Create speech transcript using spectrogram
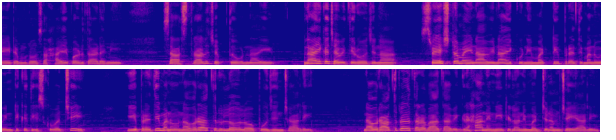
చేయటంలో సహాయపడతాడని శాస్త్రాలు చెప్తూ ఉన్నాయి. వినాయక చవితి రోజున శ్రేష్టమైన వినాయకుని మట్టి ప్రతిమను ఇంటికి తీసుకువచ్చి ఈ ప్రతిమను నవరాత్రులలో పూజించాలి. నవరాత్రుల తర్వాత విగ్రహాన్ని నీటిలో నిమజ్జనం చేయాలి.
